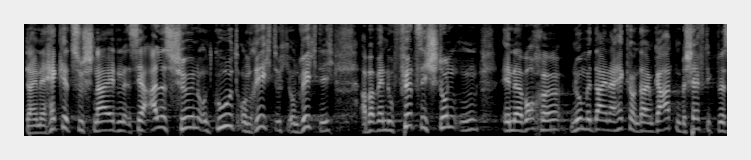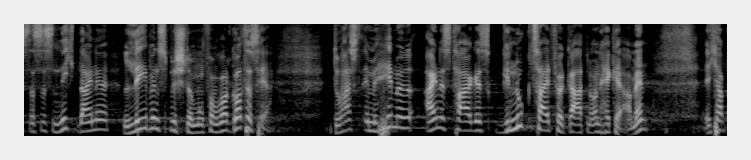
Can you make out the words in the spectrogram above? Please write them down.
deine Hecke zu schneiden, ist ja alles schön und gut und richtig und wichtig. Aber wenn du 40 Stunden in der Woche nur mit deiner Hecke und deinem Garten beschäftigt bist, das ist nicht deine Lebensbestimmung vom Gott Gottes her. Du hast im Himmel eines Tages genug Zeit für Garten und Hecke. Amen. Ich habe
